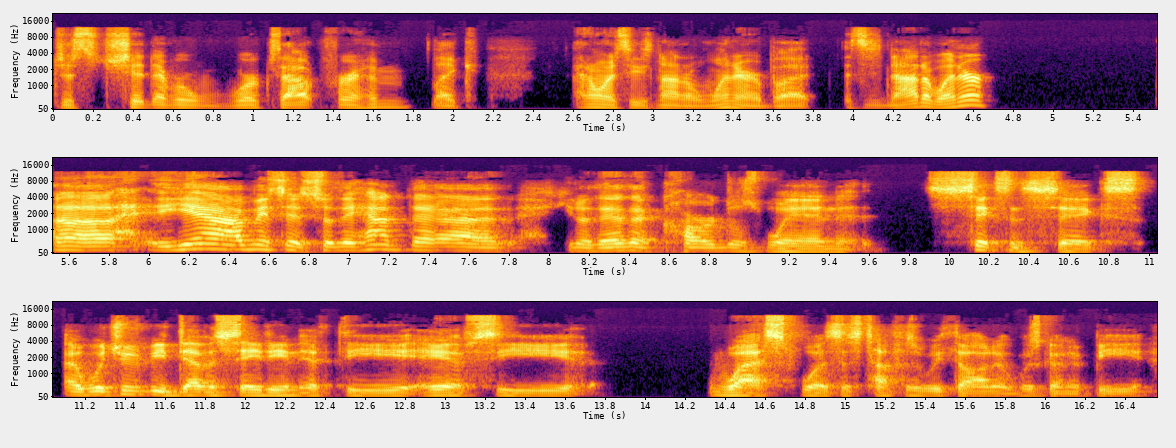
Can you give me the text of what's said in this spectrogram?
just shit never works out for him. Like I don't want to say he's not a winner, but is he not a winner? Uh, yeah. I mean, so they had that. You know, they had that Cardinals win six and six, uh, which would be devastating if the AFC West was as tough as we thought it was going to be.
